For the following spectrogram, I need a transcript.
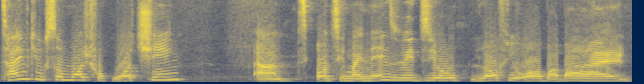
Thank you so much for watching and until my next video love you all. Bye bye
